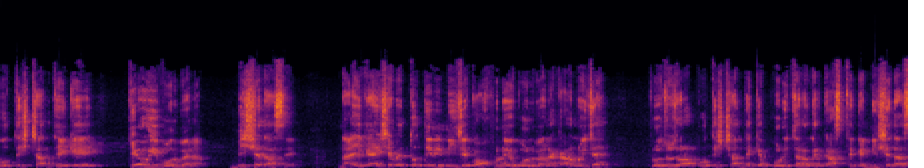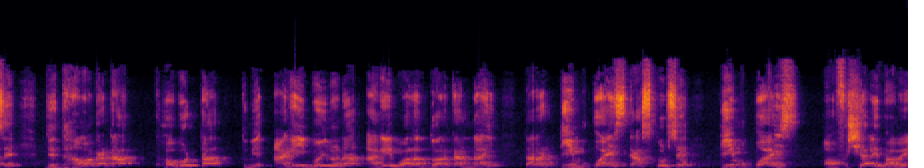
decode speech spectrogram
প্রতিষ্ঠান থেকে কেউই বলবে না, নিষেধ আছে। নায়িকা হিসেবে তো তিনি নিজে কখনোই বলবে না, কারণ ওই যে প্রযোজনা প্রতিষ্ঠান থেকে পরিচালকের কাছ থেকে নিষেধ আছে যে ধামাকাটা, খবরটা তুমি আগেই বইলো না, আগে বলার দরকার নাই। তারা টিম ওয়াইজ কাজ করছে টিম ওয়াইজ অফিসিয়ালি ভাবে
